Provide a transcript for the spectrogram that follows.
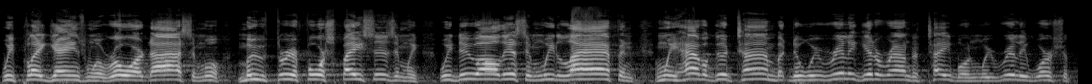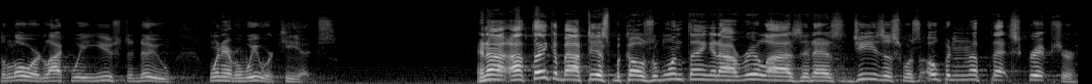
we play games and we'll roll our dice and we'll move three or four spaces and we, we do all this and we laugh and, and we have a good time. But do we really get around a table and we really worship the Lord like we used to do whenever we were kids? And I, I, think about this because the one thing that I realized that as Jesus was opening up that scripture,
